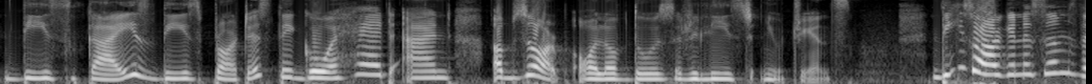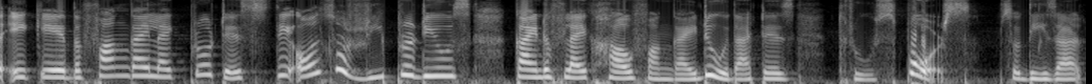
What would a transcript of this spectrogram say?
these guys, these protists, they go ahead and absorb all of those released nutrients. These organisms, the aka the fungi-like protists, they also reproduce kind of like how fungi do, that is through spores. So these are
